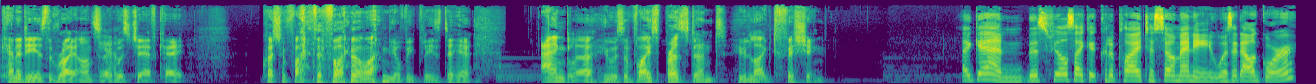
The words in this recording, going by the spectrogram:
Kennedy is the right answer. Yeah. It was JFK. Question five, the final one you'll be pleased to hear. Angler who was a vice president who liked fishing. Again, this feels like it could apply to so many. Was it Al Gore?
